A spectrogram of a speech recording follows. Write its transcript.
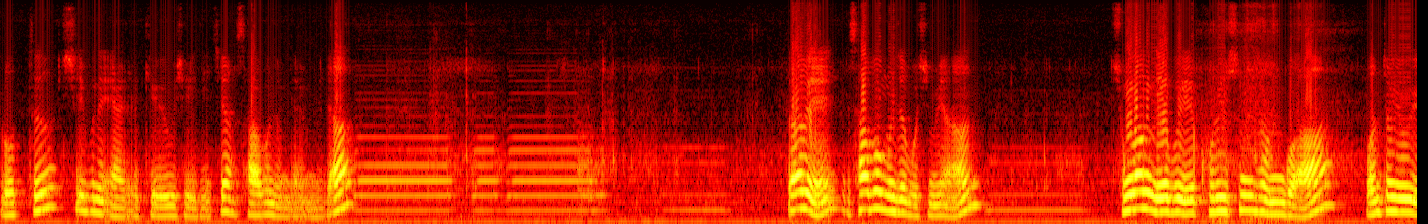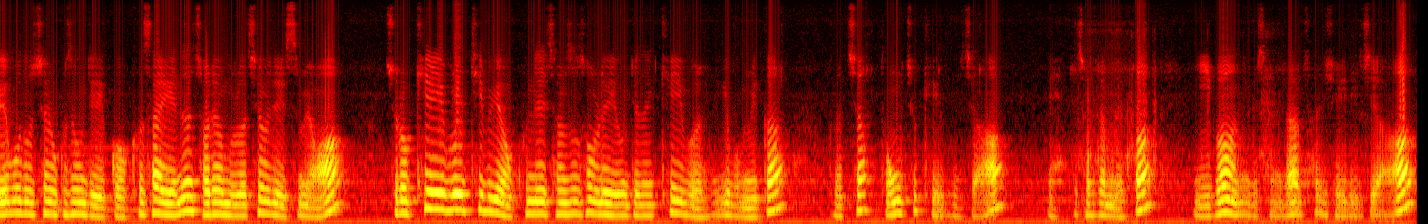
루트 C분의 L 이렇게 외우셔야 되죠. 4번 정답입니다. 그 다음에 4번 문제 보시면 중앙 내부의 구리심선과 원통형 외부 도체로 구성되어 있고 그 사이에는 절여물로 채워져 있으며 주로 케이블 TV형 국내 전선 선로에 이용되는 케이블 이게 뭡니까? 그렇죠? 동축 케이블이죠. 네, 정답 몇 번? 2번 이거 정답 찾으셔야 되죠.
